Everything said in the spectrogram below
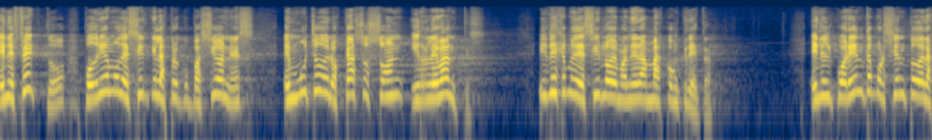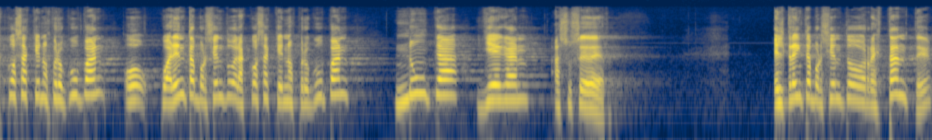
En efecto, podríamos decir que las preocupaciones en muchos de los casos son irrelevantes. Y déjeme decirlo de manera más concreta. En el 40% de las cosas que nos preocupan o 40% de las cosas que nos preocupan nunca llegan a suceder. El 30% restante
